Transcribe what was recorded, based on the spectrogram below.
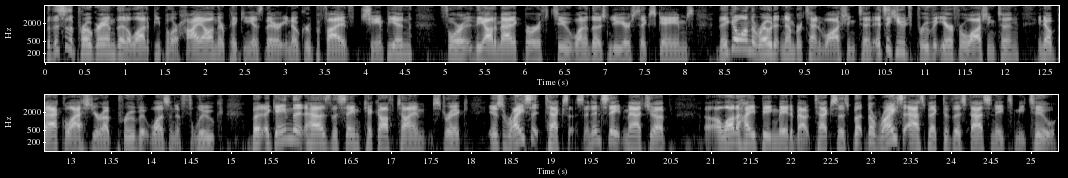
But this is a program that a lot of people are high on. They're picking as their, you know, group of five champion for the automatic berth to one of those New Year's Six games. They go on the road at number 10 Washington. It's a huge prove it year for Washington. You know, back last year up, prove it wasn't a fluke. But a game that has the same kickoff time, Strick, is Rice at Texas, an in state matchup a lot of hype being made about Texas, but the Rice aspect of this fascinates me too.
